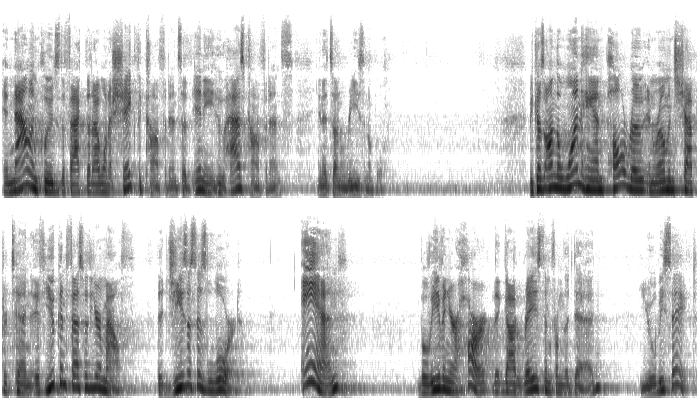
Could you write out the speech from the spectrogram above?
and now includes the fact that I want to shake the confidence of any who has confidence and it's unreasonable. Because on the one hand, Paul wrote in Romans chapter 10 if you confess with your mouth that Jesus is Lord and believe in your heart that God raised him from the dead, you will be saved.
